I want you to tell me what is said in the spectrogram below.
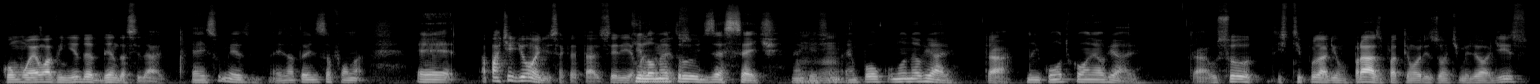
como é uma avenida dentro da cidade. É isso mesmo, é exatamente dessa forma. É, a partir de onde, secretário? Seria? Quilômetro 17, né, uhum. é um pouco no anel viário. Tá. No encontro com o anel viário. Tá. O senhor estipularia um prazo para ter um horizonte melhor disso?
